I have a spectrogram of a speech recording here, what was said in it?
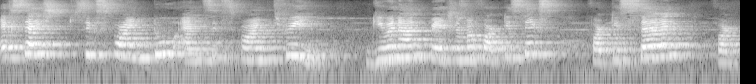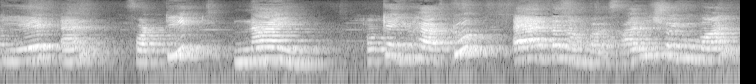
Exercise 6.2 and 6.3 given on page number 46, 47, 48 and 49. Okay, you have to add the numbers. I will show you one.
